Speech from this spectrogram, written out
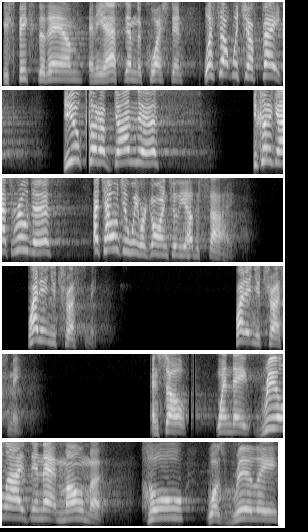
he speaks to them and he asks them the question What's up with your faith? You could have done this. You could have got through this. I told you we were going to the other side. Why didn't you trust me? Why didn't you trust me? And so when they realized in that moment who was really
